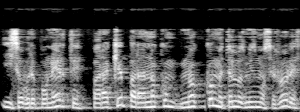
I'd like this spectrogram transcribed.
y sobreponerte. ¿Para qué? Para no, no cometer los mismos errores.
